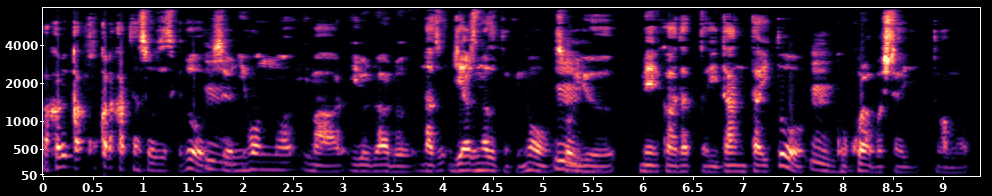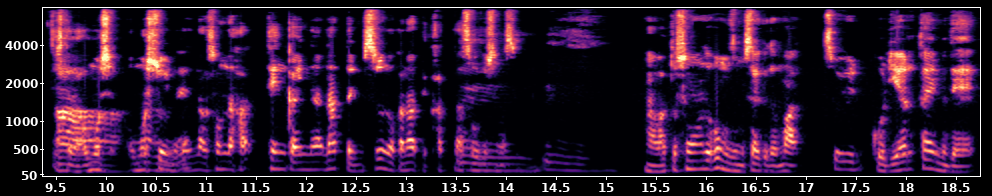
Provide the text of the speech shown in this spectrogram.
まあ、これか、ここから勝手な想像ですけど、うんそういう日本の今、いろいろある謎、リアル謎解きの、そういうメーカーだったり団体と、うんこうコラボしたりとかもしたら面白面白いので、ねなんかそんなは展開にななったりもするのかなって勝手な想像しますよね。うんまあ、ワトソンホームズもそうやけど、まあ、そういう、こう、リアルタイムで、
